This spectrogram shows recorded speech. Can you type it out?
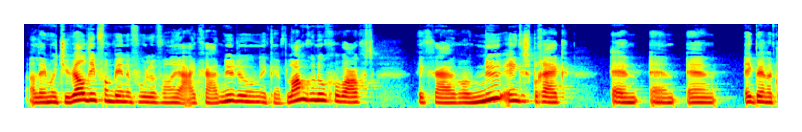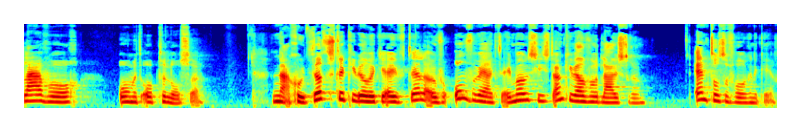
Alleen moet je wel diep van binnen voelen van ja, ik ga het nu doen. Ik heb lang genoeg gewacht. Ik ga gewoon nu in gesprek. En, en, en ik ben er klaar voor om het op te lossen. Nou goed, dat stukje wilde ik je even vertellen over onverwerkte emoties. Dankjewel voor het luisteren. En tot de volgende keer.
